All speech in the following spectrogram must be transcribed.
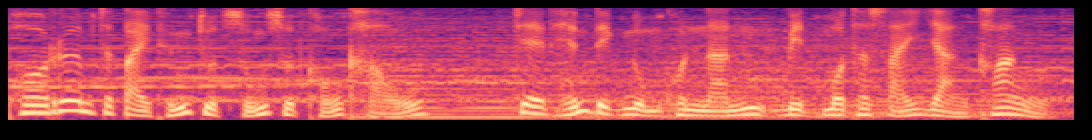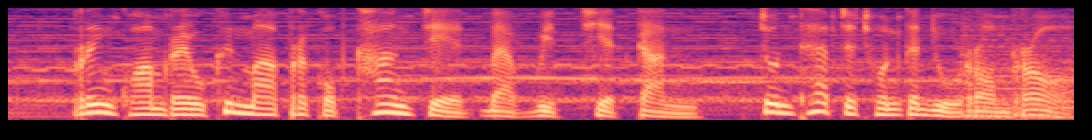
พอเริ่มจะไต่ถึงจุดสูงสุดของเขา เจดเห็นเด็กหนุ่มคนนั้นบิดมอเตอร์ไซค์อย่างคลั่ง เร่งความเร็วขึ้นมาประกบข้างเจดแบบวิดเฉียดกัน จนแทบจะชนกันอยู่รอมรอบ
